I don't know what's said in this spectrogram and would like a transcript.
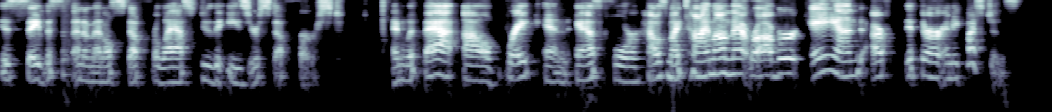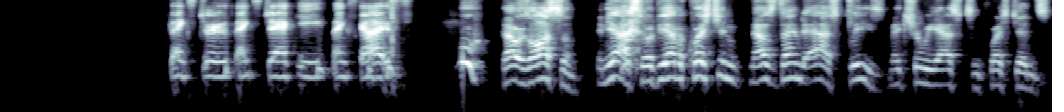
is save the sentimental stuff for last, do the easier stuff first. And with that, I'll break and ask for how's my time on that, Robert? And are, if there are any questions. Thanks, Drew. Thanks, Jackie. Thanks, guys. Whew, that was awesome. And yeah, so if you have a question, now's the time to ask. Please make sure we ask some questions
